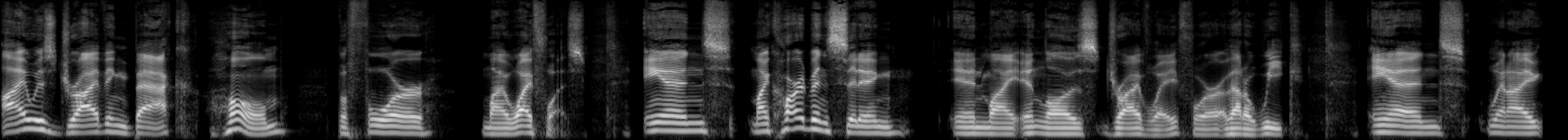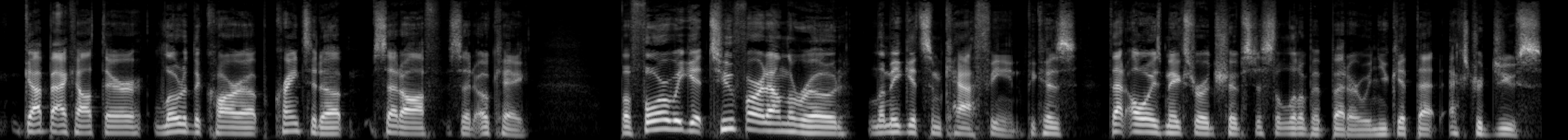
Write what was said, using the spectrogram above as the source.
I was driving back home before my wife was. And my car had been sitting in my in law's driveway for about a week. And when I got back out there, loaded the car up, cranked it up, set off, said, okay, before we get too far down the road, let me get some caffeine because that always makes road trips just a little bit better when you get that extra juice.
